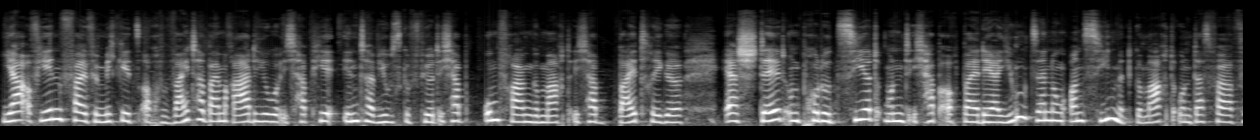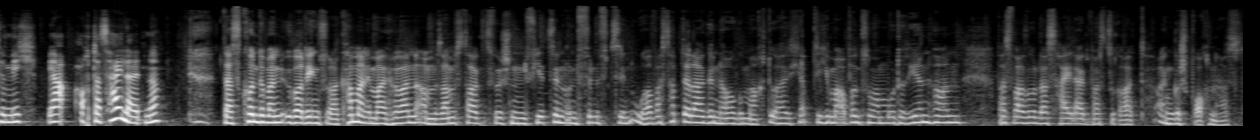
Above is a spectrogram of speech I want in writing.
Ja, auf jeden Fall. Für mich geht es auch weiter beim Radio. Ich habe hier Interviews geführt, ich habe Umfragen gemacht, ich habe Beiträge erstellt und produziert und ich habe auch bei der Jugendsendung On Scene mitgemacht und das war für mich ja auch das Highlight, ne? Das konnte man übrigens oder kann man immer hören am Samstag zwischen 14 und 15 Uhr. Was habt ihr da genau gemacht? Ich habe dich immer ab und zu mal moderieren hören. Was war so das Highlight, was du gerade angesprochen hast?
